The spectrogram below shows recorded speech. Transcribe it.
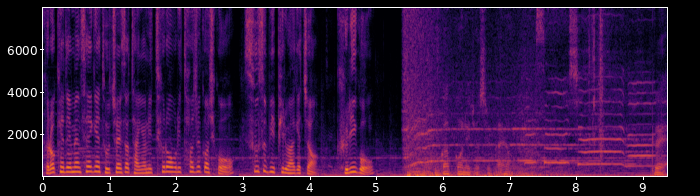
그렇게 되면 세계 도처에서 당연히 트러블이 터질 것이고 수습이 필요하겠죠. 그리고 누가 꺼내줬을까요? 그래.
